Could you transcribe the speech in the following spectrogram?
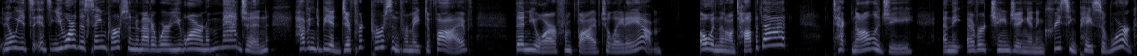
You know, it's it's you are the same person no matter where you are. And imagine having to be a different person from eight to five than you are from five till eight a.m. Oh, and then on top of that, technology and the ever changing and increasing pace of work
